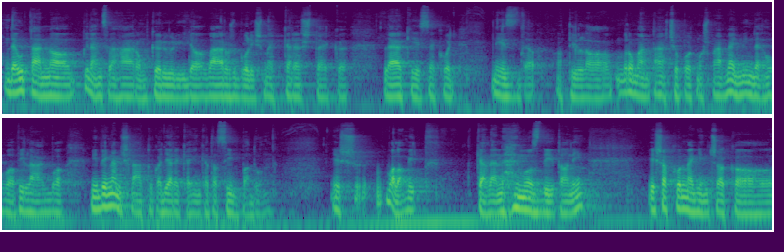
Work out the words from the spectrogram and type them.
De utána 93 körül így a városból is megkerestek lelkészek, hogy nézd Attila, a román társcsoport most már megy mindenhova a világba, mi még nem is láttuk a gyerekeinket a színpadon. És valamit kellene mozdítani, és akkor megint csak a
